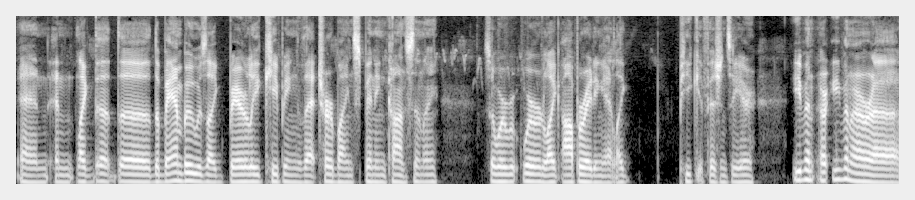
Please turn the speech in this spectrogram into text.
and and like the the the bamboo is like barely keeping that turbine spinning constantly. So we're we're like operating at like peak efficiency here even or even our uh,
